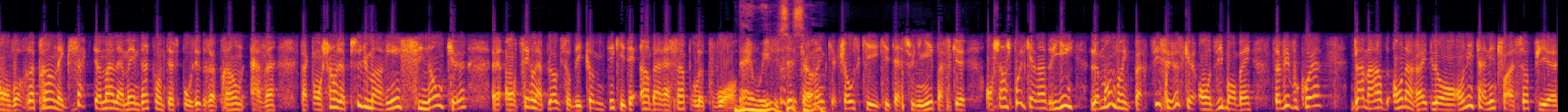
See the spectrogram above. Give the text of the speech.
on va reprendre exactement la même date qu'on était supposé de reprendre avant. Fait qu'on change absolument rien, sinon que euh, on tire la plug sur des comités qui étaient embarrassants pour le pouvoir. Ben oui, c'est ça. C'est quand même quelque chose qui est, à souligner parce que on change pas le calendrier. Le monde va être parti. C'est juste qu'on dit bon ben, savez-vous quoi, de la merde, on arrête là, on, est tanné de faire ça, puis euh,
